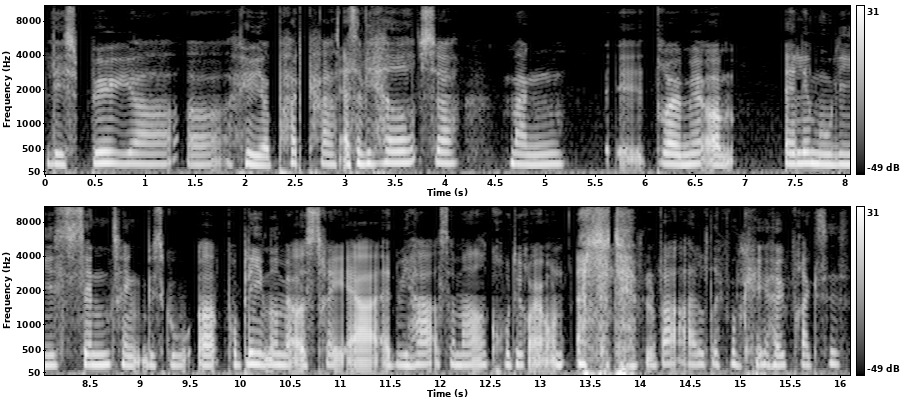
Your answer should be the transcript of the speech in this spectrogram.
læse bøger og høre podcast. Altså vi havde så mange øh, drømme om alle mulige sendting, vi skulle. Og problemet med os tre er, at vi har så meget krudt i røven, at det vil bare aldrig fungere i praksis.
